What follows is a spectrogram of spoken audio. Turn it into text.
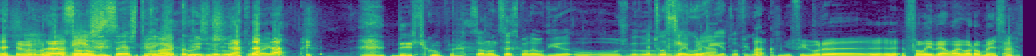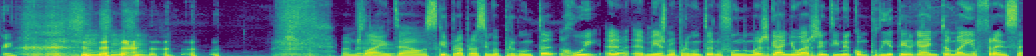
é verdade. Só não disseste quem lá é para ti o jogador do torneio. Diz desculpa. Só não disseste qual é o dia, o, o jogador do torneio figura. para ti, a tua figura. A minha figura, eh, falei dela agora, o Messi. Ah, ok. Vamos lá então seguir para a próxima pergunta. Rui, a, a mesma pergunta no fundo, mas ganhou a Argentina como podia ter ganho também a França.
